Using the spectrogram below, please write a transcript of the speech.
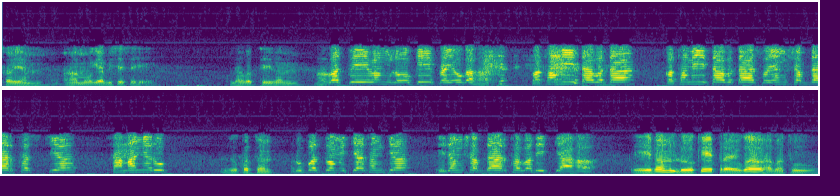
स्वयं। अहम हो गया विशेष है। भवत्वेवं लोके प्रयोगः। कथमेतावता कथमेतावता स्वयं शब्दार्थस्य सामान्यरूप रूपत्वम। रूपत्वम् इत्याशङ्क्य इदं शब्दार्थवदित्याह। एवं लोके प्रयोग भवतु।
